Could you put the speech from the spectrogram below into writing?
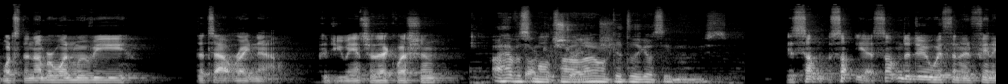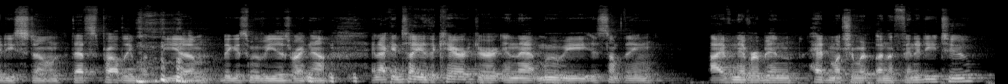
what's the number one movie that's out right now? Could you answer that question? I have a Doctor small child. Strange. I don't get to go see movies. Is some, some yeah something to do with an Infinity Stone? That's probably what the um, biggest movie is right now. And I can tell you the character in that movie is something I've never been had much of an affinity to,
